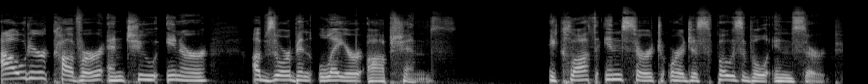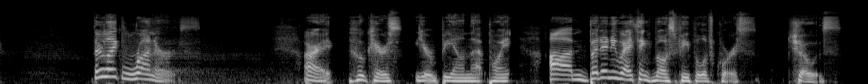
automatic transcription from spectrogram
outer cover and two inner absorbent layer options. A cloth insert or a disposable insert. They're like runners. All right, who cares? You're beyond that point. Um, but anyway, I think most people, of course, chose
